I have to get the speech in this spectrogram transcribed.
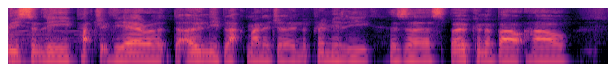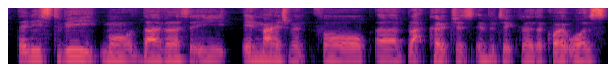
Recently Patrick Vieira, the only black manager in the Premier League, has uh, spoken about how there needs to be more diversity in management for uh, black coaches. In particular, the quote was,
